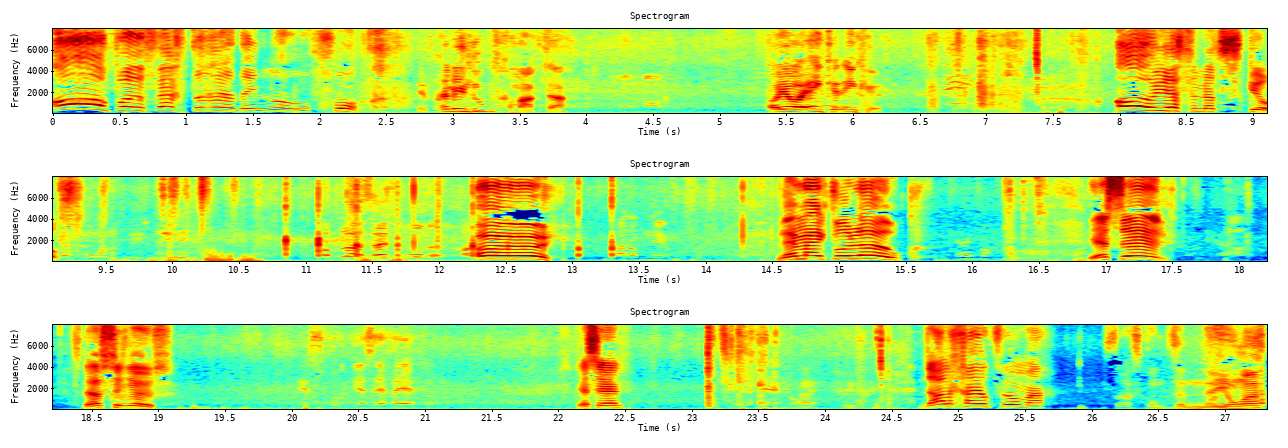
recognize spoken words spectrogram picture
Oh, perfecte redding. Oh, fuck. Je hebt geen doelpunt gemaakt, hè? Oh ja, één keer, één keer. Oh, Jesse met skills. Applaus, hij heeft gewonnen. Hey. Nee, maar ik wil leuk. Jessen. Dat is serieus. Goed. Yes, ga jij toch? Jessen. Dadelijk ga je ook filmen. Straks komt een eh, jongen,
